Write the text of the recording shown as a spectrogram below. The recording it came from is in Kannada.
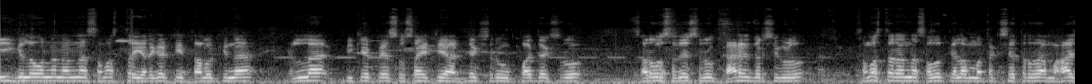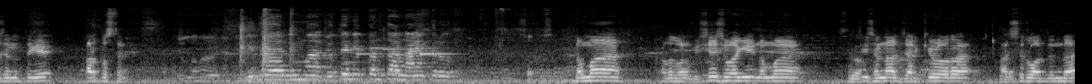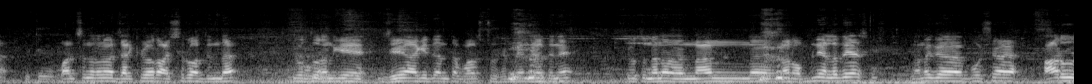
ಈ ಗೆಲುವನ್ನು ನನ್ನ ಸಮಸ್ತ ಯರಗಟ್ಟಿ ತಾಲೂಕಿನ ಎಲ್ಲ ಪಿ ಕೆ ಪಿ ಎಸ್ ಸೊಸೈಟಿಯ ಅಧ್ಯಕ್ಷರು ಉಪಾಧ್ಯಕ್ಷರು ಸರ್ವ ಸದಸ್ಯರು ಕಾರ್ಯದರ್ಶಿಗಳು ಸಮಸ್ತರನ್ನ ಸವಲತ್ತೆಲ್ಲ ಮತಕ್ಷೇತ್ರದ ಮಹಾಜನತೆಗೆ ಅರ್ಪಿಸ್ತೇನೆ. ನಿಮ್ಮ ಅದರ ವಿಶೇಷವಾಗಿ ನಮ್ಮ ಸತೀಶ್ ಅಣ್ಣ ಜಾರಕಿಹೊಳಿ ಆಶೀರ್ವಾದದಿಂದ ಬಾಲಚಂದ್ರನ ಜಾರಕಿಹೊಳಿ ಆಶೀರ್ವಾದದಿಂದ ಇವತ್ತು ನನಗೆ ಜಯ ಆಗಿದೆ ಅಂತ ಭಾಳಷ್ಟು ಹೆಮ್ಮೆಯನ್ನು ಹೇಳ್ತೇನೆ. ಇವತ್ತು ನನ್ನ ನಾನು ನಾನು ಒಬ್ಬನೇ ಅಲ್ಲದೆ ನನಗೆ ಬಹುಶಃ ಆರು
